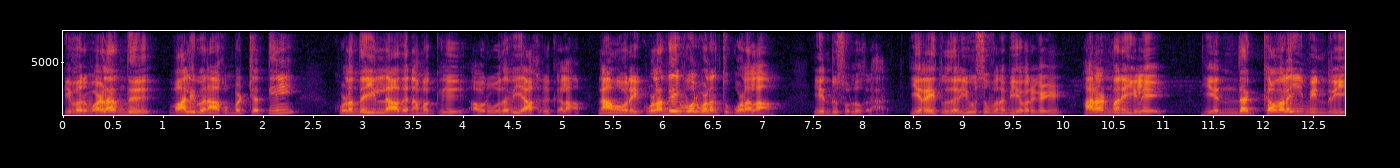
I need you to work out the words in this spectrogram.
இவர் வளர்ந்து வாலிபனாகும் பட்சத்தில் குழந்தை இல்லாத நமக்கு அவர் உதவியாக இருக்கலாம். நாம் அவரை குழந்தை போல் வளர்த்து கொள்ளலாம் என்று சொல்லுகிறார். இறை தூதர் யூசுப் நபி அவர்கள் அரண்மனையிலே எந்த கவலையும் இன்றி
